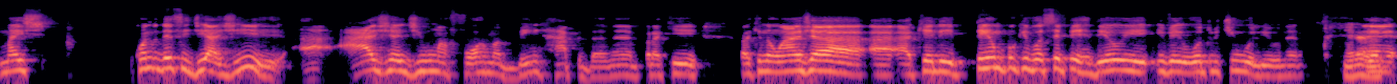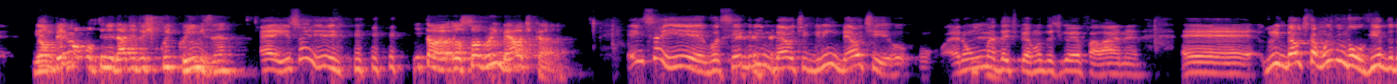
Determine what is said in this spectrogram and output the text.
mas quando decidir agir, haja de uma forma bem rápida, né? Para que para que não haja a, aquele tempo que você perdeu e, e veio outro e te engoliu, né? É. É, não perca a oportunidade dos quick wins, né? É isso aí. então, eu sou green belt, cara. É isso aí. Você é green belt, green belt era uma das perguntas que eu ia falar, né? É, green belt está muito envolvido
